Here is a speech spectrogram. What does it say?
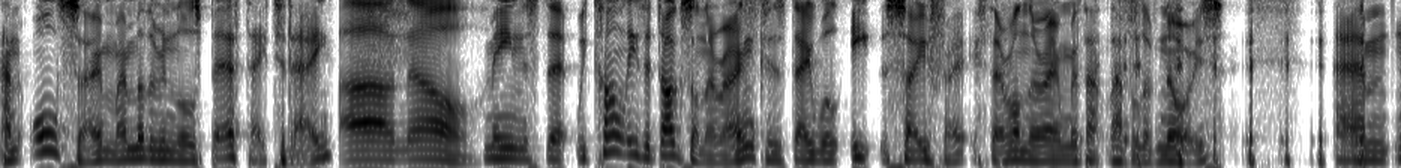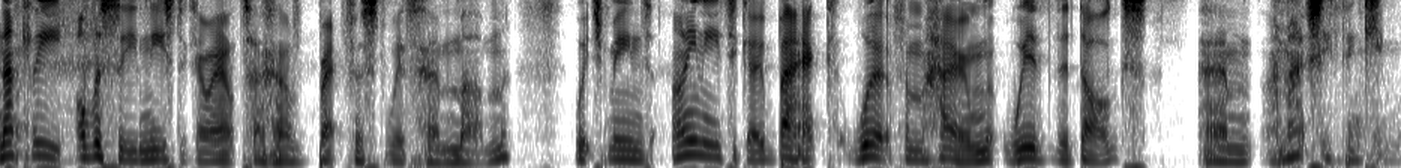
and also my mother-in-law's birthday today Oh no. means that we can't leave the dogs on their own because they will eat the sofa if they're on their own with that level of noise. um, Natalie obviously needs to go out to have breakfast with her mum, which means I need to go back, work from home with the dogs. Um, I'm actually thinking,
